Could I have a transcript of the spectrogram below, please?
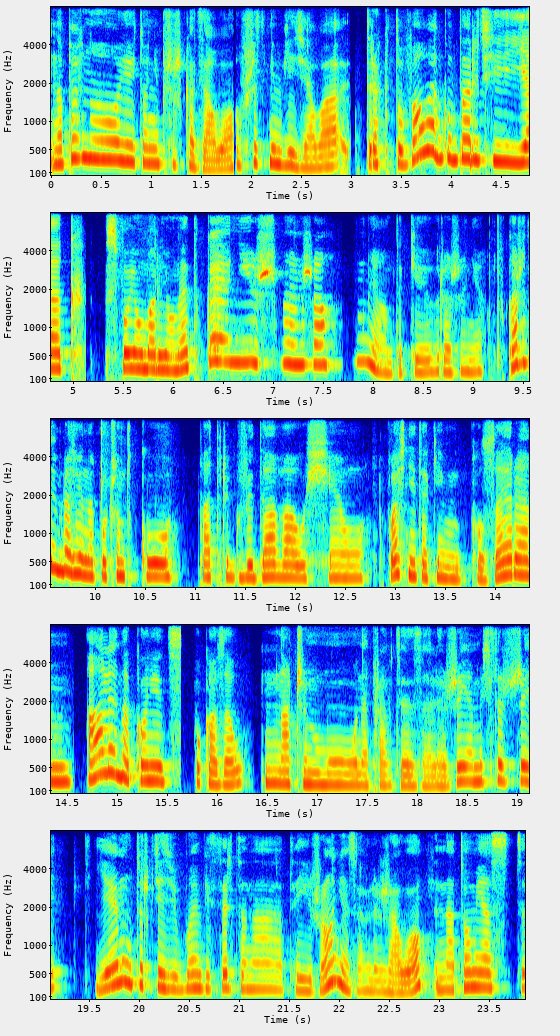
Na pewno jej to nie przeszkadzało. O wszystkim wiedziała. Traktowała go bardziej jak swoją marionetkę niż męża. Miałam takie wrażenie. W każdym razie na początku Patryk wydawał się właśnie takim pozerem, ale na koniec pokazał, na czym mu naprawdę zależy. Ja myślę, że jemu też gdzieś w głębi serca na tej żonie zależało. Natomiast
